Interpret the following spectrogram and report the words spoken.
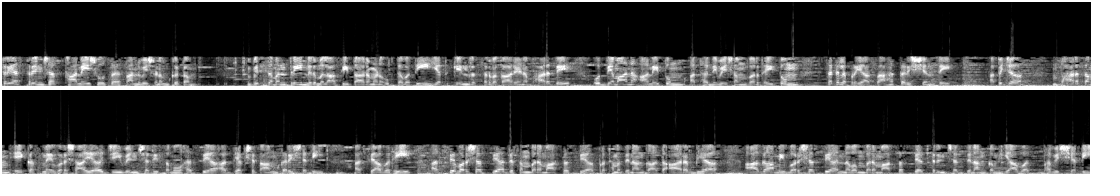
त्रयस्त्रिंशत् स्थानेष् सहसान्वेषणं कृतम्। वित्तमन्त्री निर्मला सीतारमण उक्तवती यत् केन्द्रसर्वकारेण भारते उद्यमान आनेतुम् अथ निवेशं वर्धयितुं सकलप्रयासा करिष्यन्ते। अपि च भारतम् एकस्मै वर्षाय जी विंशति समूहस्य अध्यक्षतां करिष्यति। अस्यावधि अस्य वर्षस्य दिसंबर मासस्य प्रथमदिनांकात् आरभ्य आगामि वर्षस्य नवंबर मासस्य त्रिंशत् दिनांकं यावत् भविष्यति।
